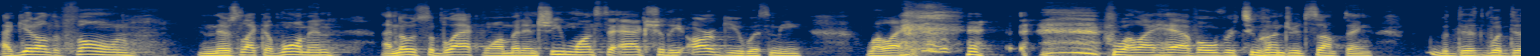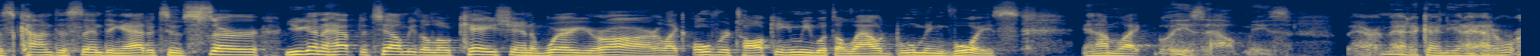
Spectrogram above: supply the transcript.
I get on the phone and there's like a woman, I know it's a black woman, and she wants to actually argue with me while I while I have over 200 something with this, with this condescending attitude. Sir, you're gonna have to tell me the location of where you are, like over talking me with a loud booming voice. And I'm like, please help me paramedic. I need. I had a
